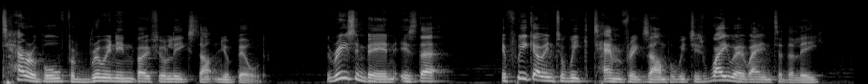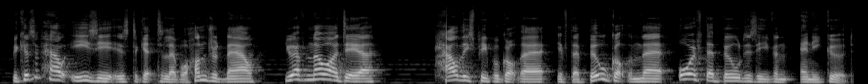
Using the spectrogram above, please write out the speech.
terrible for ruining both your league start and your build. The reason being is that if we go into week 10, for example, which is way, way, way into the league, because of how easy it is to get to level 100 now, you have no idea how these people got there, if their build got them there, or if their build is even any good.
